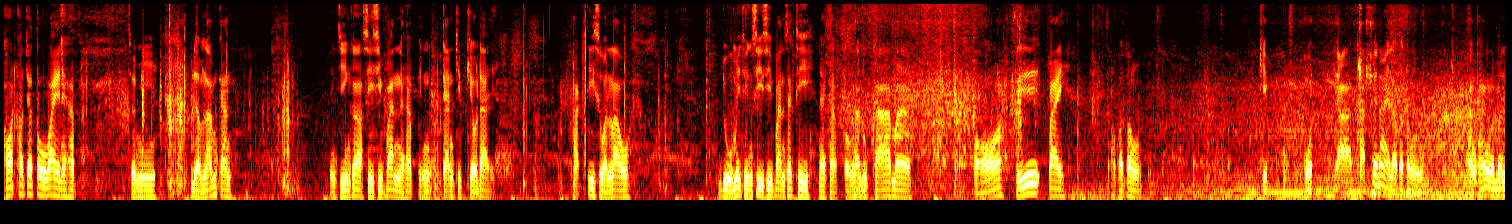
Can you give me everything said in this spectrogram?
คอร์สเขาจะโตไวนะครับ จะมีเหลื่อมล้ำกัน จริงๆก็ 40 วันนะครับ เป็นการเก็บเกี่ยวได้ ผักที่สวนเราอยู่ไม่ถึง 40 วันสักทีนะครับเพราะว่าลูกค้ามาขอซื้อไป เราก็ต้องเก็บอดอ่าขัดไม่ได้เราก็ต้องบางครั้งมัน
